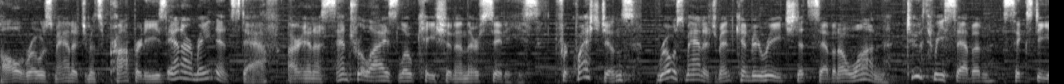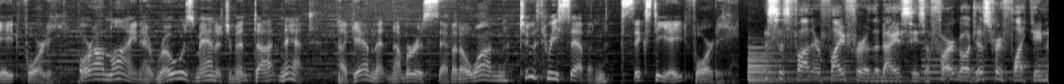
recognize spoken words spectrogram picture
All Rose Management's properties and our maintenance staff are in a centralized location in their cities. For questions, Rose Management can be reached at 701 237 6840 or online at rosemanagement.net. Again, that number is 701 237 6840. This is Father Pfeiffer of the Diocese of Fargo, just reflecting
